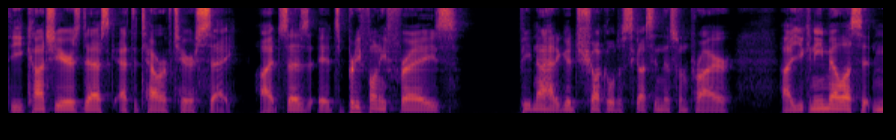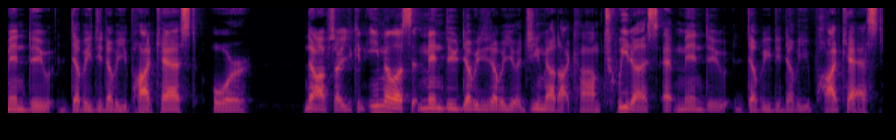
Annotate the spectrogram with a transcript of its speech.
the concierge desk at the Tower of Terror say. Uh, it says it's a pretty funny phrase. Pete and I had a good chuckle discussing this one prior. Uh, you can email us at mendowdw podcast or no, I'm sorry. You can email us at mendowdw at gmail.com. Tweet us at mendowdw podcast.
